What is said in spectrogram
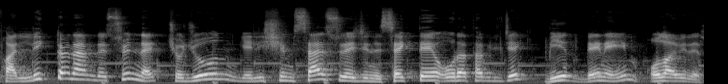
fallik dönemde sünnet çocuğun gelişimsel sürecini sekteye uğratabilecek bir deneyim olabilir.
